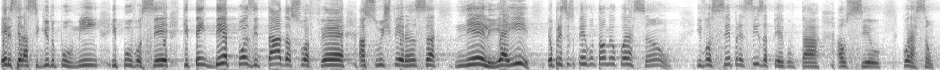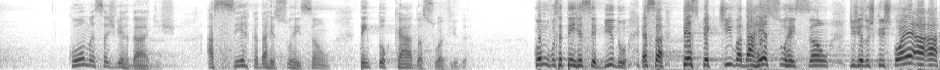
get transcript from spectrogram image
Ele será seguido por mim e por você que tem depositado a sua fé, a sua esperança nele. E aí, eu preciso perguntar ao meu coração, e você precisa perguntar ao seu coração: como essas verdades acerca da ressurreição têm tocado a sua vida? Como você tem recebido essa perspectiva da ressurreição de Jesus Cristo? Qual é a, a,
